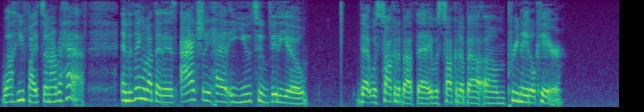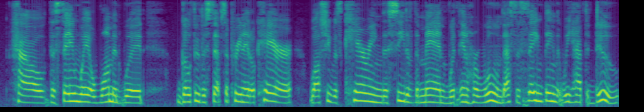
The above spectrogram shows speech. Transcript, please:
while he fights on our behalf. And the thing about that is, I actually had a YouTube video that was talking about that. It was talking about um, prenatal care. How the same way a woman would go through the steps of prenatal care while she was carrying the seed of the man within her womb, that's the same thing that we have to do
